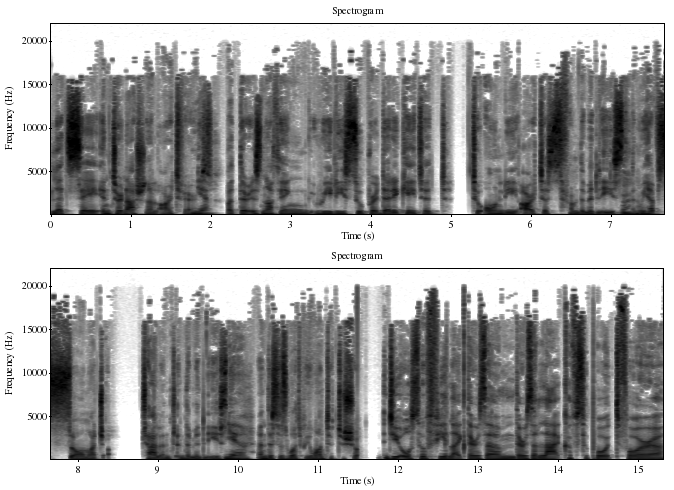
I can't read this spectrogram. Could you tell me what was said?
let's say international art fairs. Yeah. but there is nothing really super dedicated to only artists from the middle east. Mm-hmm. and we have so much talent in the middle east. Yeah. And this is what we wanted to show. Do you also feel like there's um there's a lack of support for uh,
